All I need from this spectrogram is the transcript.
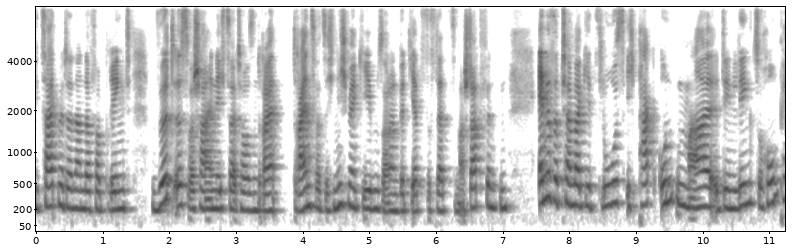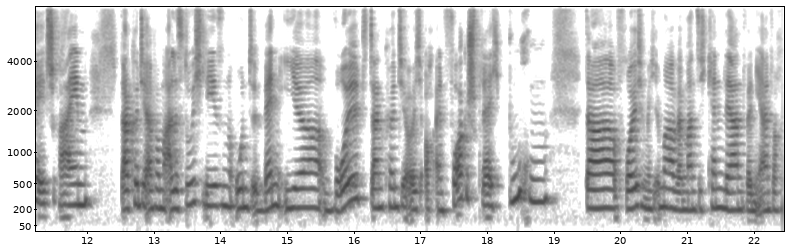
die Zeit miteinander verbringt, wird es wahrscheinlich 2023 nicht mehr geben, sondern wird jetzt das letzte Mal stattfinden. Ende September geht's los. Ich packe unten mal den Link zur Homepage rein. Da könnt ihr einfach mal alles durchlesen und wenn ihr wollt, dann könnt ihr euch auch ein Vorgespräch buchen. Da freue ich mich immer, wenn man sich kennenlernt, wenn ihr einfach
